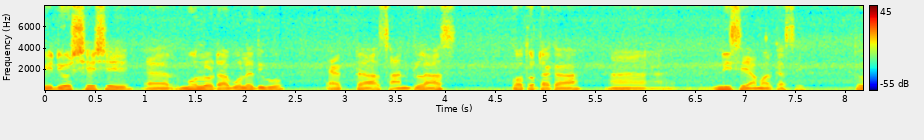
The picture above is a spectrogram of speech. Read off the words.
ভিডিওর শেষে এর মূল্যটা বলে দিব। একটা সানগ্লাস কত টাকা নিছে আমার কাছে? তো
